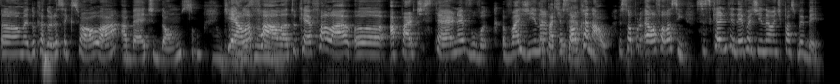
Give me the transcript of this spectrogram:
ah, uma educadora sexual lá, a Beth Donson, que ela não, fala, tu quer falar ah, a parte externa é vulva, vagina É é, só o canal. É só pro- ela fala assim, vocês querem entender, vagina é onde passa o bebê.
